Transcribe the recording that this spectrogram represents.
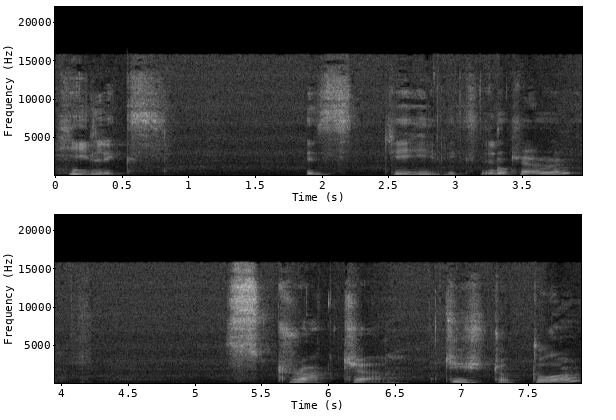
Helix ist die Helix in German. Structure, die Struktur.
